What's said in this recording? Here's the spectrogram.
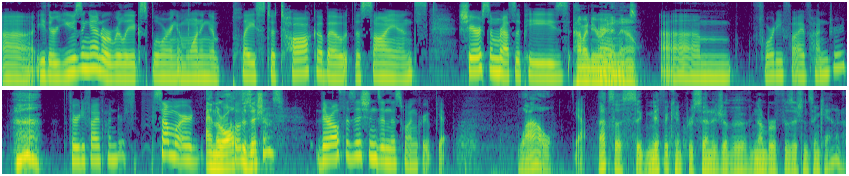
uh, either using it or really exploring and wanting a place to talk about the science, share some recipes. How many are in it and, Um, 4,500? 3,500? Somewhere. And they're all close to- physicians? they're all physicians in this one group, yep. Wow. Yeah. That's a significant percentage of the number of physicians in Canada.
